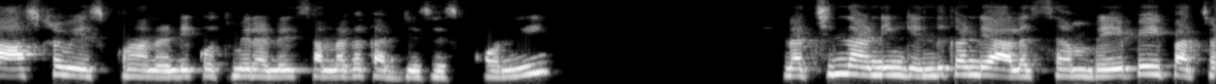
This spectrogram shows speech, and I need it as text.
లాస్ట్లో వేసుకున్నానండి కొత్తిమీర అనేది సన్నగా కట్ చేసేసుకొని. నచ్చిందండి ఇంకెందుకండి ఆలస్యం? రేపే ఈ పచ్చడి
